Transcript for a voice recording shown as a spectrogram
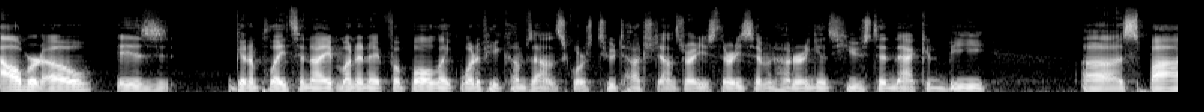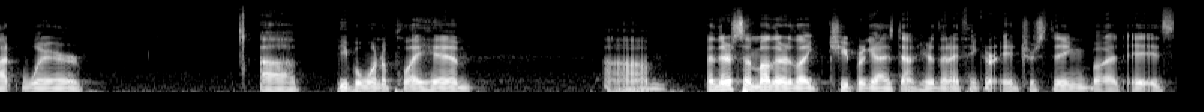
Albert O is to play tonight, Monday Night Football. Like, what if he comes out and scores two touchdowns, right? He's 3,700 against Houston. That could be a spot where uh, people want to play him. Um, and there's some other, like, cheaper guys down here that I think are interesting, but it's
